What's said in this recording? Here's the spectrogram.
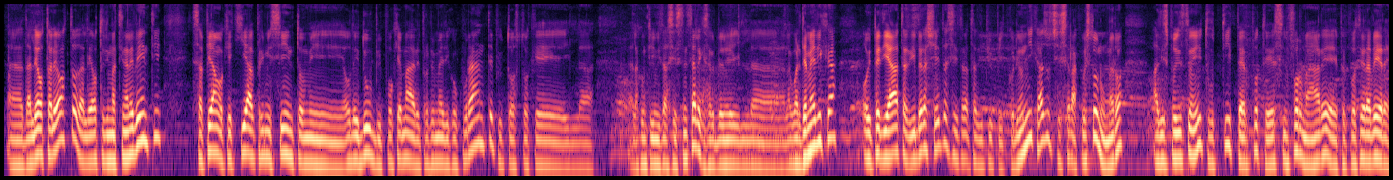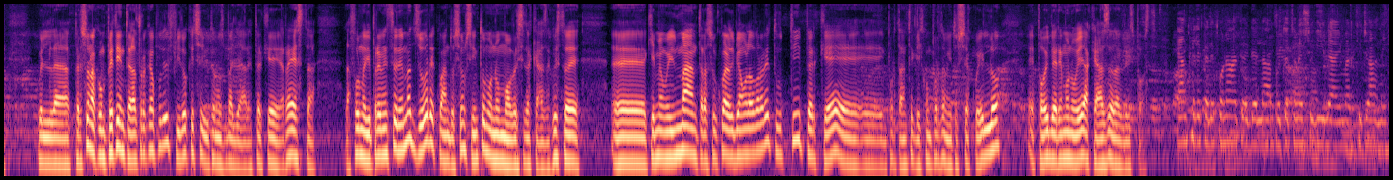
eh, dalle 8 alle 8, dalle 8 di mattina alle 20. Sappiamo che chi ha primi sintomi o dei dubbi può chiamare il proprio medico curante piuttosto che il, la continuità assistenziale che sarebbe il, la guardia medica o il pediatra di libera scelta se si tratta di più piccoli. In ogni caso ci sarà questo numero a disposizione di tutti per potersi informare e per poter avere quella persona competente all'altro capo del filo che ci aiuta a non sbagliare perché resta la forma di prevenzione maggiore quando si ha un sintomo non muoversi da casa. Questo è eh, chiamiamolo il mantra sul quale dobbiamo lavorare tutti perché è importante che il comportamento sia quello e poi verremo noi a casa a dare risposte. E anche le telefonate della protezione civile ai marchigiani?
